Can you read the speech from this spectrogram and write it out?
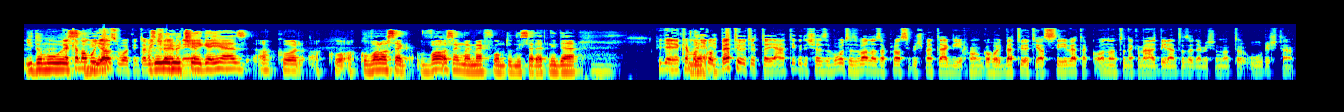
idomulsz Nekem amúgy az volt, mint a az őrültségeihez, akkor, akkor, akkor valószínűleg, valószínűleg majd meg fogom tudni szeretni, de Figyelj, nekem de... amikor betöltött a játékot, és ez volt, az van az a klasszikus Metal Gear hanga, hogy betölti a szívet, akkor onnantól nekem átbillent az agyam, és onnantól úristen.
